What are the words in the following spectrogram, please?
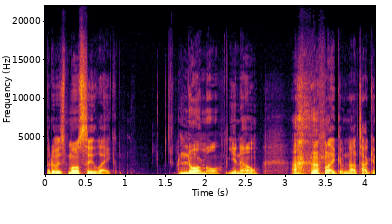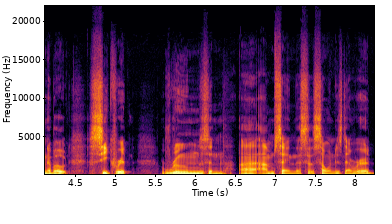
but it was mostly like normal, you know? like, I'm not talking about secret rooms, and uh, I'm saying this as someone who's never read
